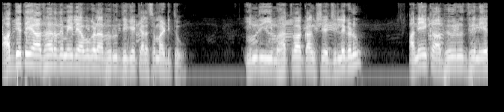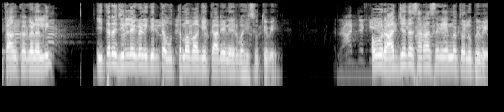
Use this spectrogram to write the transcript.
ಆದ್ಯತೆಯ ಆಧಾರದ ಮೇಲೆ ಅವುಗಳ ಅಭಿವೃದ್ಧಿಗೆ ಕೆಲಸ ಮಾಡಿತು. ಇಂದು ಈ ಮಹತ್ವಾಕಾಂಕ್ಷೆಯ ಜಿಲ್ಲೆಗಳು, ಅನೇಕ ಅಭಿವೃದ್ಧಿ ನಿಯತಾಂಕಗಳಲ್ಲಿ ಇತರ ಜಿಲ್ಲೆಗಳಿಗಿಂತ ಉತ್ತಮವಾಗಿ ಕಾರ್ಯನಿರ್ವಹಿಸುತ್ತಿವೆ. ಅವು ರಾಜ್ಯದ ಸರಾಸರಿಯನ್ನು ತಲುಪಿವೆ.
